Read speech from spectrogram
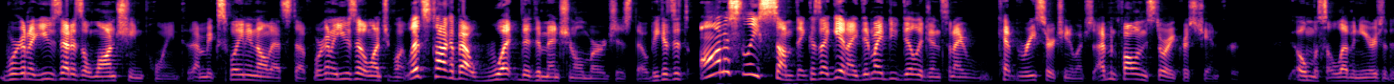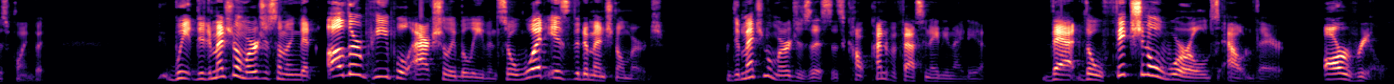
we're going to use that as a launching point. I'm explaining all that stuff. We're going to use that as a launching point. Let's talk about what the dimensional merge is, though, because it's honestly something. Because again, I did my due diligence and I kept researching a bunch. I've been following the story Chris Chan for almost 11 years at this point, but we the dimensional merge is something that other people actually believe in. So what is the dimensional merge? Dimensional merge is this. It's kind of a fascinating idea that the fictional worlds out there are real.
